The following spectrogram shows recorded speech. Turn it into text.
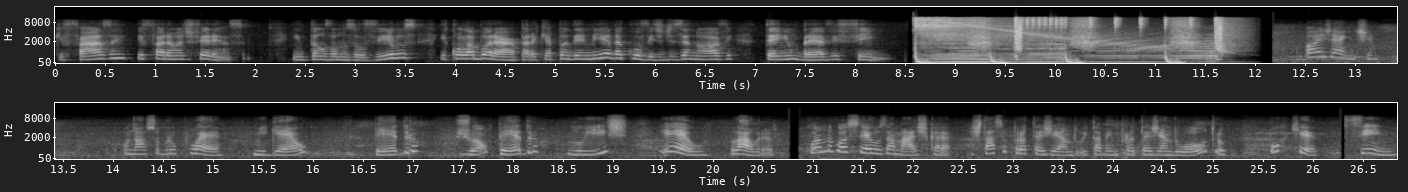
que fazem e farão a diferença. Então vamos ouvi-los e colaborar para que a pandemia da Covid-19 tenha um breve fim. Oi, gente. O nosso grupo é Miguel, Pedro, João Pedro, Luiz e eu, Laura. Quando você usa máscara, está se protegendo e também protegendo o outro? Por quê? Sim,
